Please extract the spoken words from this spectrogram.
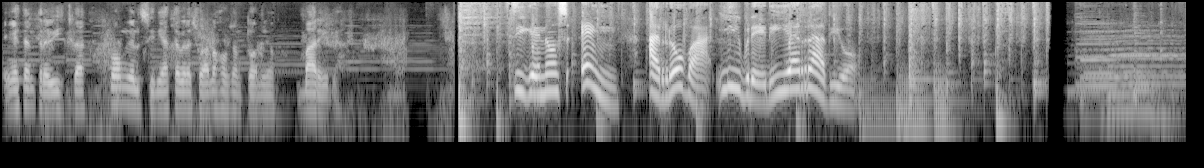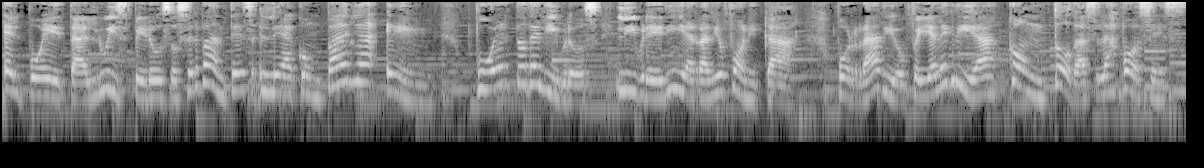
en esta entrevista con el cineasta venezolano José Antonio Varela. Síguenos en arroba Librería Radio. El poeta Luis Peroso Cervantes le acompaña en Puerto de Libros, Librería Radiofónica, por Radio Fe y Alegría, con todas las voces.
